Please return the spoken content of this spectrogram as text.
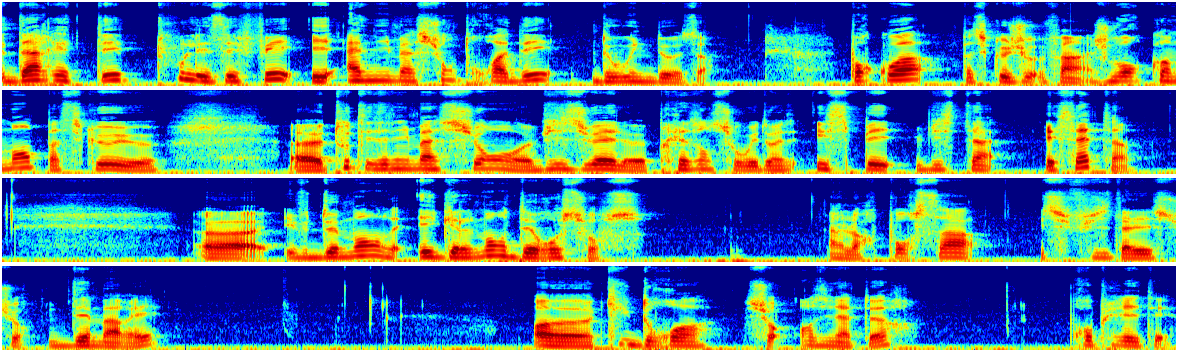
d'arrêter tous les effets et animations 3D de Windows. Pourquoi? Parce que je, vous recommande parce que toutes les animations visuelles présentes sur Windows XP, Vista et 7 euh, il demande également des ressources. Alors pour ça, il suffit d'aller sur démarrer, euh, clic droit sur ordinateur, propriété.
